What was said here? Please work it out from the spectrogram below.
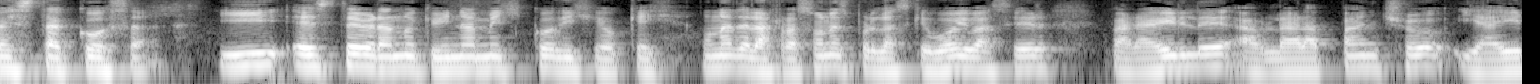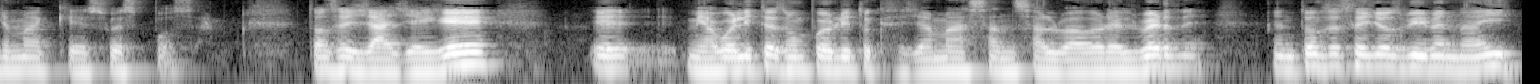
esta cosa. Y este verano que vine a México dije, ok, una de las razones por las que voy va a ser para irle a hablar a Pancho y a Irma, que es su esposa. Entonces ya llegué, eh, mi abuelita es de un pueblito que se llama San Salvador el Verde. Entonces ellos viven ahí,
